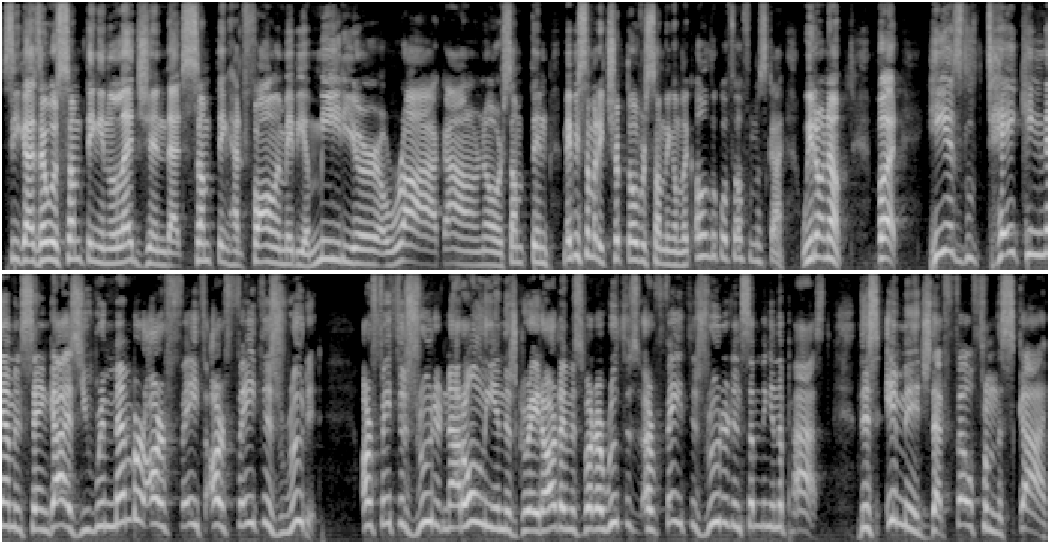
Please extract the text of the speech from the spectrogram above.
See, guys, there was something in legend that something had fallen, maybe a meteor, a rock, I don't know, or something. Maybe somebody tripped over something. I'm like, oh, look what fell from the sky. We don't know. But he is taking them and saying, guys, you remember our faith. Our faith is rooted. Our faith is rooted not only in this great Artemis, but our, is, our faith is rooted in something in the past. This image that fell from the sky.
